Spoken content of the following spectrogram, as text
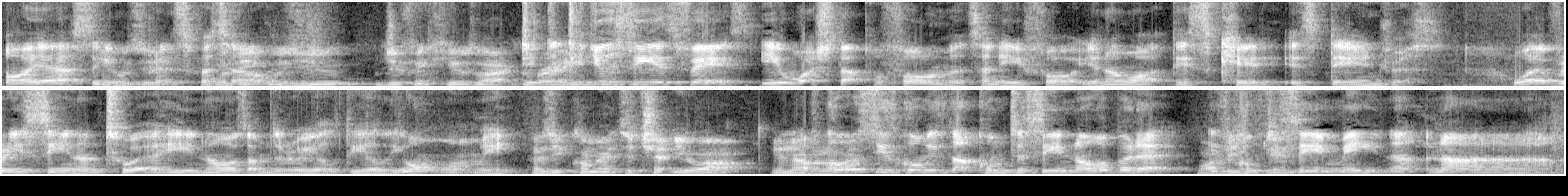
Oh yeah, I see Was he? Prince Was, he, Patel. was you? Do you think he was like? did, did you see his face? He watched that performance and he thought, you know what, this kid is dangerous. Whatever he's seen on Twitter, he knows I'm the real deal. He won't want me. Has he come here to check you out? You know, Of course like, he's come. He's not come to see nobody. What he's come to see me. No, no, no, no.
